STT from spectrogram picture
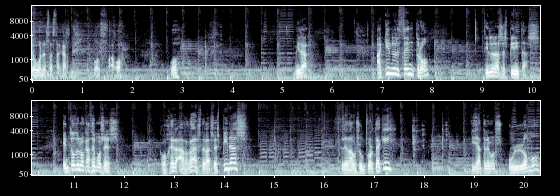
Qué buena está esta carne, por favor. Oh. Mirad, aquí en el centro tiene las espinitas. Entonces lo que hacemos es coger a ras de las espinas, le damos un corte aquí y ya tenemos un lomo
